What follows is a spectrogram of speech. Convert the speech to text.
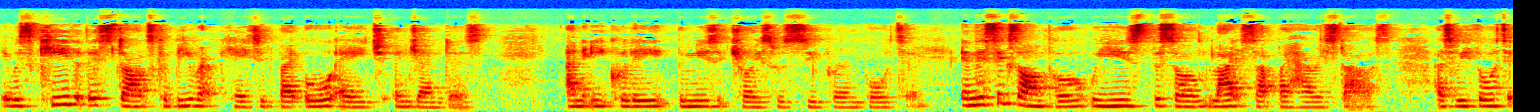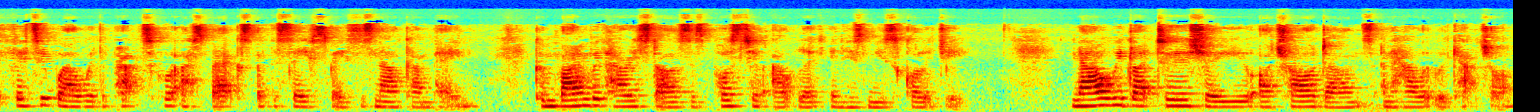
It was key that this dance could be replicated by all age and genders and equally the music choice was super important. In this example we used the song Lights Up by Harry Styles as we thought it fitted well with the practical aspects of the Safe Spaces Now campaign, combined with Harry Styles' positive outlook in his musicology. Now we'd like to show you our trial dance and how it would catch on.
